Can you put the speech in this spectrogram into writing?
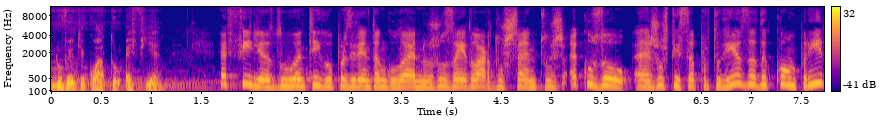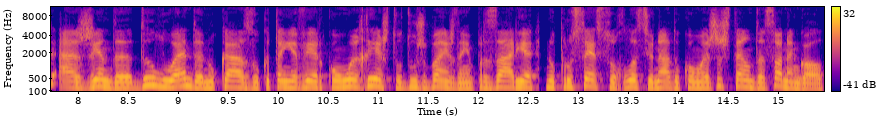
94 FM a filha do antigo presidente angolano José Eduardo dos Santos acusou a justiça portuguesa de cumprir a agenda de Luanda no caso que tem a ver com o arresto dos bens da empresária no processo relacionado com a gestão da Sonangol.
